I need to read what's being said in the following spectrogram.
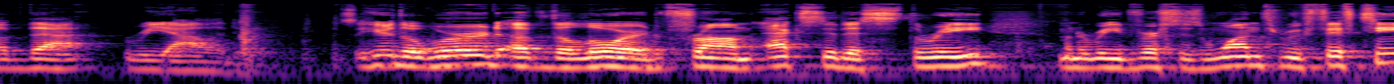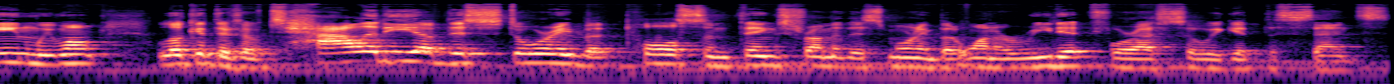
of that reality. So, hear the word of the Lord from Exodus 3. I'm going to read verses 1 through 15. We won't look at the totality of this story, but pull some things from it this morning, but want to read it for us so we get the sense.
